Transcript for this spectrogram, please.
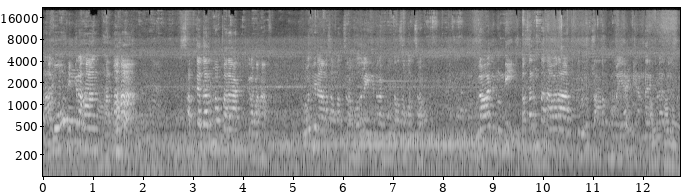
రామో విగ్రహాన్ ధర్మ. సత్యధర్మ పరాక్రమ. రోజునామ సంవత్సరం మొదలైన నూతన సంవత్సరం. ఉగాది నుండి వసంత నవరాత్రులు ప్రారంభమయ్యాయి. మీ అందరికి కూడా తెలుసు.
